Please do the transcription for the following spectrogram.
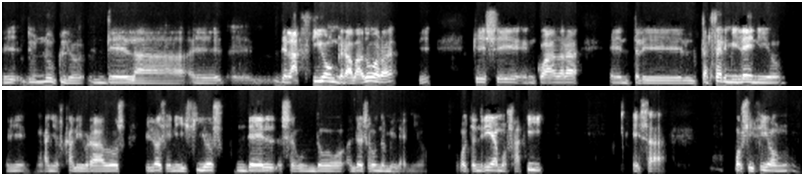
de un núcleo de la, eh, de la acción grabadora que se encuadra entre el tercer milenio, años calibrados, y los inicios del segundo, del segundo milenio. O tendríamos aquí esa posición,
